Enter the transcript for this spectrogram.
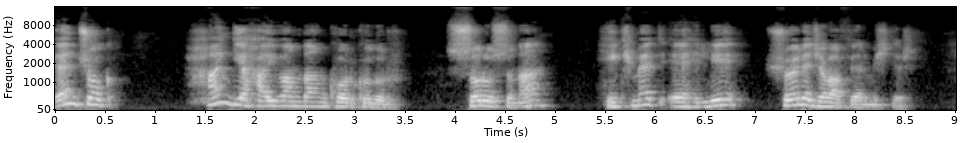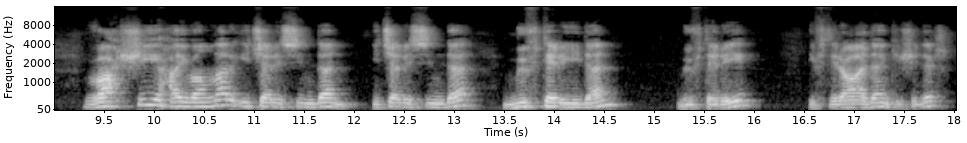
En çok hangi hayvandan korkulur sorusuna hikmet ehli şöyle cevap vermiştir. Vahşi hayvanlar içerisinden içerisinde müfteriden müfteri iftira eden kişidir.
